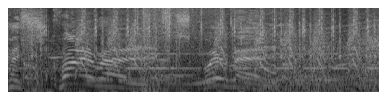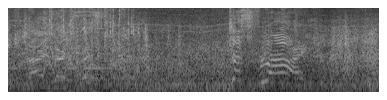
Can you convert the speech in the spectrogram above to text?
a squirrel! Squirrel! Fly like a... Just fly!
